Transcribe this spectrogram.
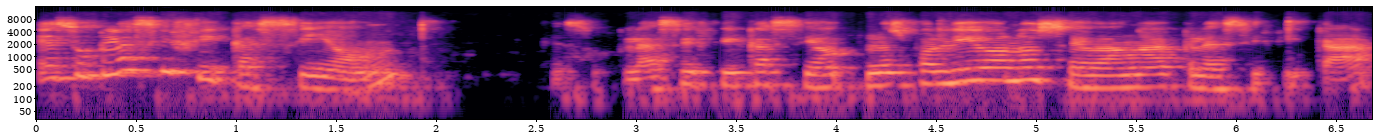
En su clasificación, en su clasificación, los polígonos se van a clasificar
